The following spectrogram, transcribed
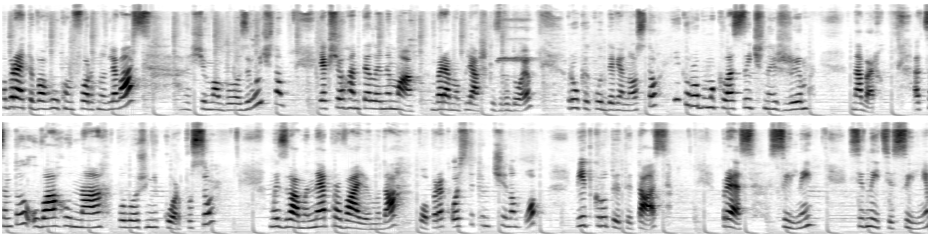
Обирайте вагу комфортну для вас, щоб вам було зручно. Якщо гантели нема, беремо пляшки з водою, руки кут 90 і робимо класичний жим наверх. Акцентую увагу на положенні корпусу. Ми з вами не провалюємо да? поперек. Ось таким чином. Оп, підкрутити таз. Прес сильний, сідниці сильні,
